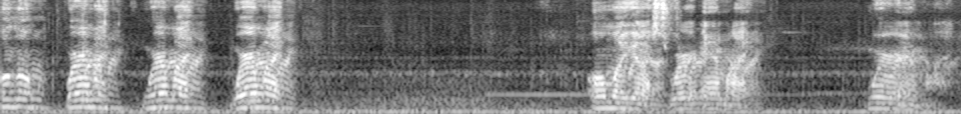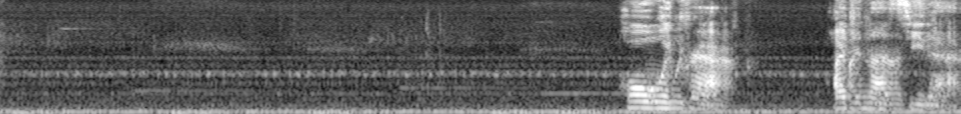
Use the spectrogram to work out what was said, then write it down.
Oh no, where am I? Where am I? Where am I? Oh my oh gosh, where am I? Where am I? Holy crap. I did not see that.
